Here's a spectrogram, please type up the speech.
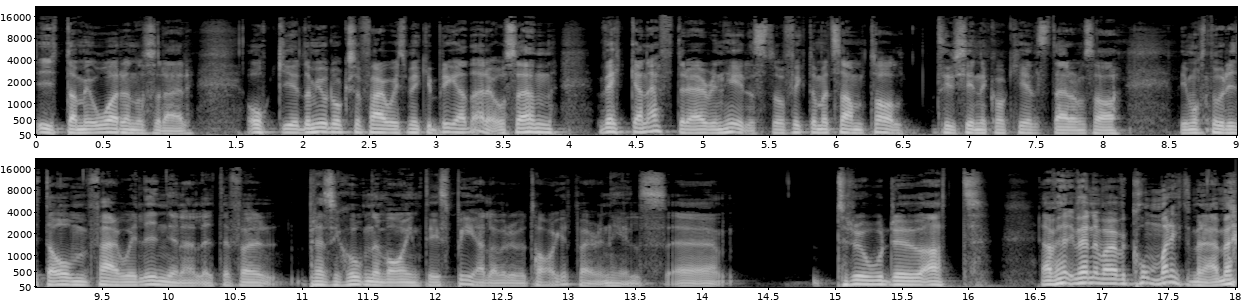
yta med åren och sådär. Och eh, de gjorde också fairways mycket bredare och sen veckan efter Erin Hills då fick de ett samtal till Shinnecock Hills där de sa vi måste nog rita om fairway-linjerna lite för precisionen var inte i spel överhuvudtaget på Erin Hills. Eh, tror du att jag vet, inte vad jag vill komma riktigt med det här men,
